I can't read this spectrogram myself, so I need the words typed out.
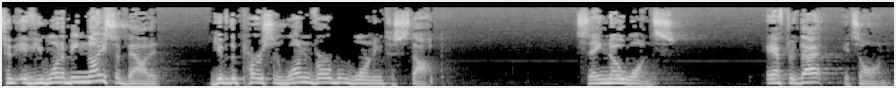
to, if you want to be nice about it, give the person one verbal warning to stop. Say no once. After that, it's on.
